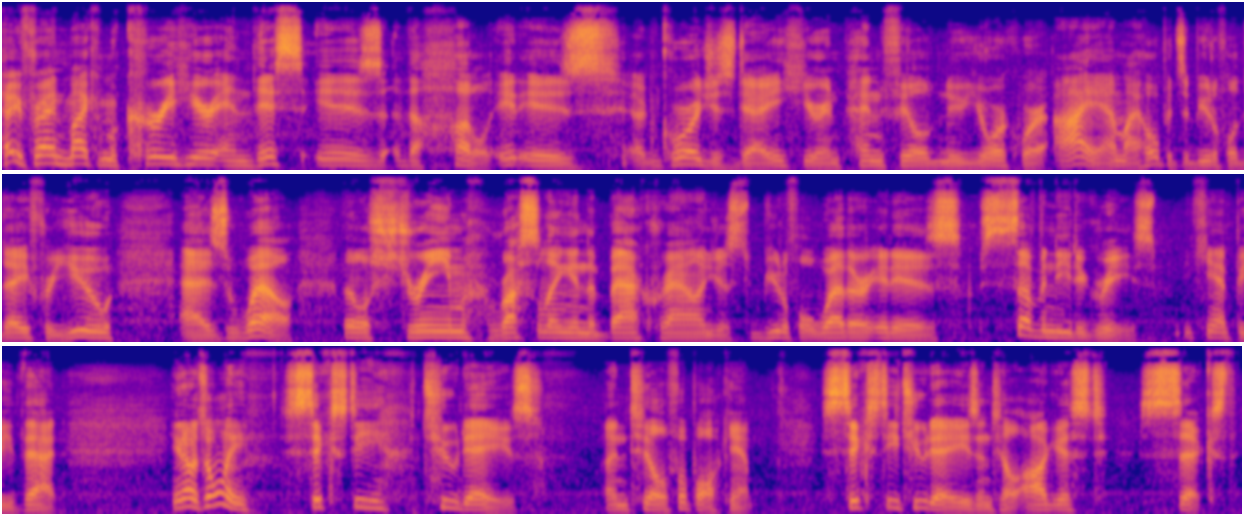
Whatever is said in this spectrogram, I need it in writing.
Hey, friend, Michael McCurry here, and this is The Huddle. It is a gorgeous day here in Penfield, New York, where I am. I hope it's a beautiful day for you as well. Little stream rustling in the background, just beautiful weather. It is 70 degrees. You can't beat that. You know, it's only 62 days until football camp, 62 days until August 6th.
